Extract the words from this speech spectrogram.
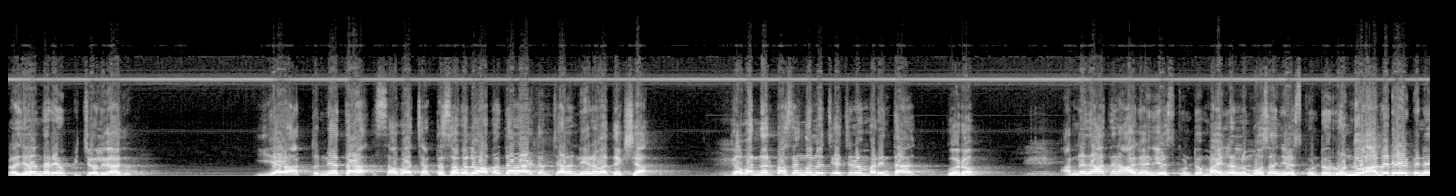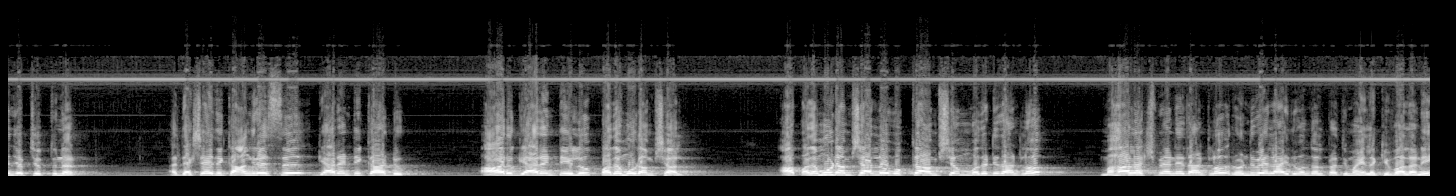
ప్రజలందరూ ఏమో పిచ్చోళ్ళు కాదు. ఈ అత్యున్నత సభ చట్టసభలో అబద్ధాలు ఆడటం చాలా నేరం అధ్యక్ష. గవర్నర్ ప్రసంగంలో చేర్చడం మరింత ఘోరం. అన్నదాతను ఆగం చేసుకుంటూ మహిళలను మోసం చేసుకుంటూ రెండు ఆల్రెడీ అయిపోయినాయని చెప్పి చెప్తున్నారు. అధ్యక్ష ఇది కాంగ్రెస్ గ్యారంటీ కార్డు. ఆరు గ్యారంటీలు పదమూడు అంశాలు. ఆ పదమూడు అంశాల్లో ఒక్క అంశం మొదటి దాంట్లో మహాలక్ష్మి అనే దాంట్లో రెండు వేల ఐదు వందలు ప్రతి మహిళకి ఇవ్వాలని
